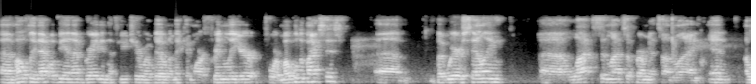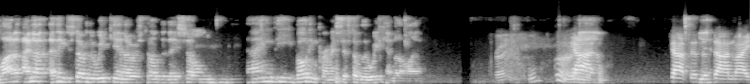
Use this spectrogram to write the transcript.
Um, hopefully that will be an upgrade in the future. We'll be able to make it more friendlier for mobile devices. Um, but we're selling uh, lots and lots of permits online, and a lot of I know. I think just over the weekend, I was told that they sold 90 boating permits just over the weekend online. Right. Scott, Scott, this is Don Meich.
